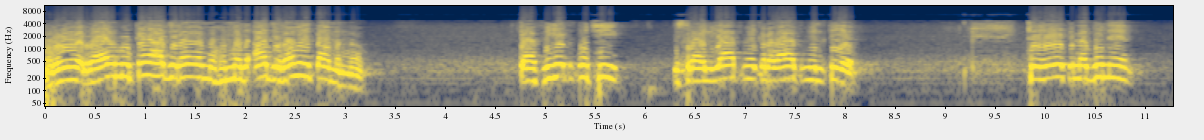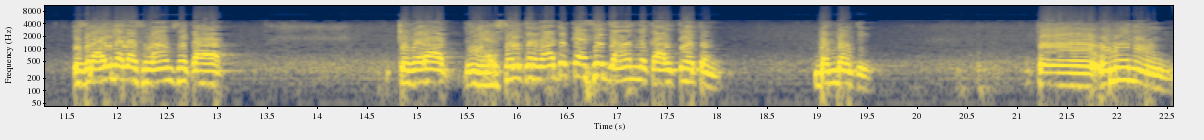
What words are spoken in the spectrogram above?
رو رو کہ آج رو محمد، آج رو تمنا کیفیت پوچھی۔ اسرائیلیات میں ایک روایت ملتی ہے کہ ایک نبی نے اسرائیل علیہ السلام سے کہا کہ ذرا ریہرسل کروا دو، کیسے جان نکالتے ہو تم بندوں کی؟ تو انہوں نے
